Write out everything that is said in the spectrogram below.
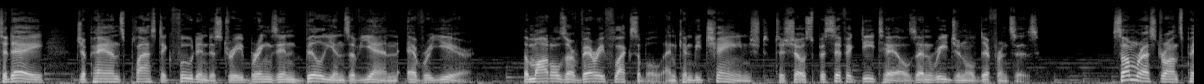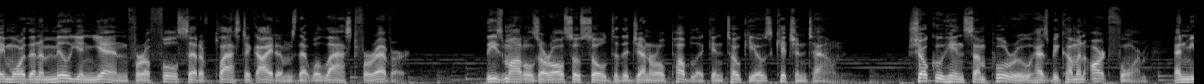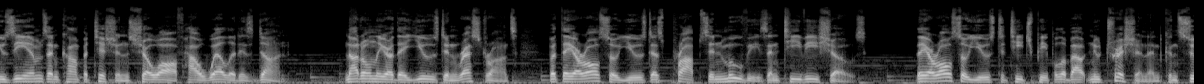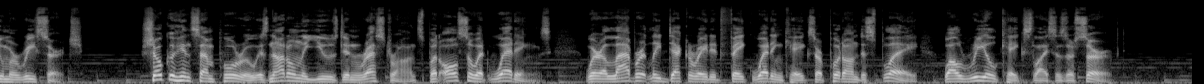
Today, Japan's plastic food industry brings in billions of yen every year. The models are very flexible and can be changed to show specific details and regional differences. Some restaurants pay more than a million yen for a full set of plastic items that will last forever. These models are also sold to the general public in Tokyo's Kitchen Town. Shokuhin Sampuru has become an art form, and museums and competitions show off how well it is done. Not only are they used in restaurants, but they are also used as props in movies and TV shows. They are also used to teach people about nutrition and consumer research. Shokuhin Sampuru is not only used in restaurants, but also at weddings, where elaborately decorated fake wedding cakes are put on display while real cake slices are served.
